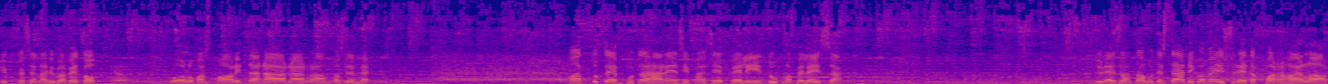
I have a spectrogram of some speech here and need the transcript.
ykkösellä hyvä veto. Kolmas maali tänään Rantaselle. Hattutemppu tähän ensimmäiseen peliin tuplapeleissä. Yleisö antaa muuten standing ovationeita parhaillaan.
